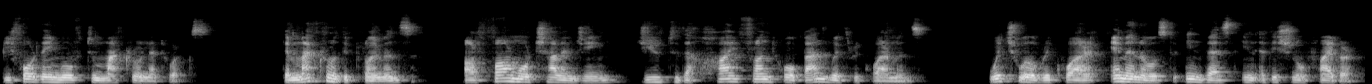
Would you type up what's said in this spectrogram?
before they move to macro networks. The macro deployments are far more challenging due to the high front haul bandwidth requirements, which will require MNOs to invest in additional fiber.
